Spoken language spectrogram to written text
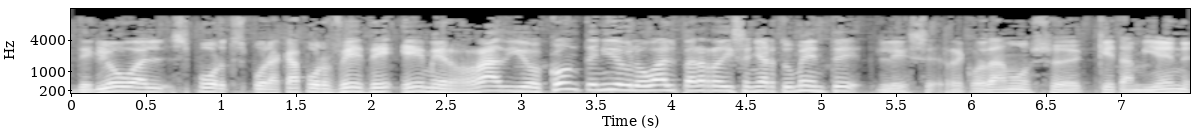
de Global Sports por acá por VDM Radio, contenido global para rediseñar tu mente. Les recordamos eh, que también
